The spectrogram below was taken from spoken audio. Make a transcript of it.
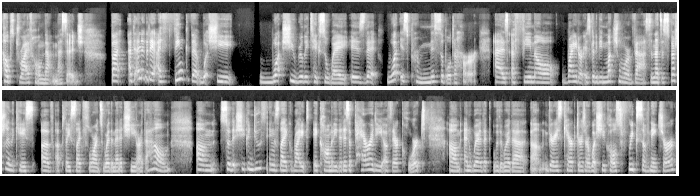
helps drive home that message. But at the end of the day, I think that what she what she really takes away is that what is permissible to her as a female writer is going to be much more vast. And that's especially in the case of a place like Florence, where the Medici are at the helm, um, so that she can do things like write a comedy that is a parody of their court um, and where the, where the um, various characters are what she calls freaks of nature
